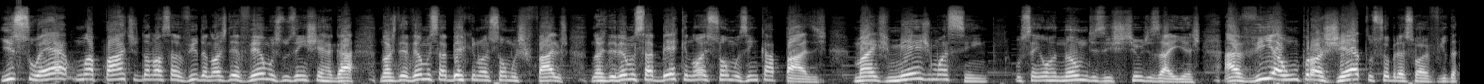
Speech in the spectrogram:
Isso é uma parte da nossa vida. Nós devemos nos enxergar. Nós devemos saber que nós somos falhos. Nós devemos saber que nós somos incapazes. Mas mesmo assim, o Senhor não desistiu de Isaías. Havia um projeto sobre a sua vida.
